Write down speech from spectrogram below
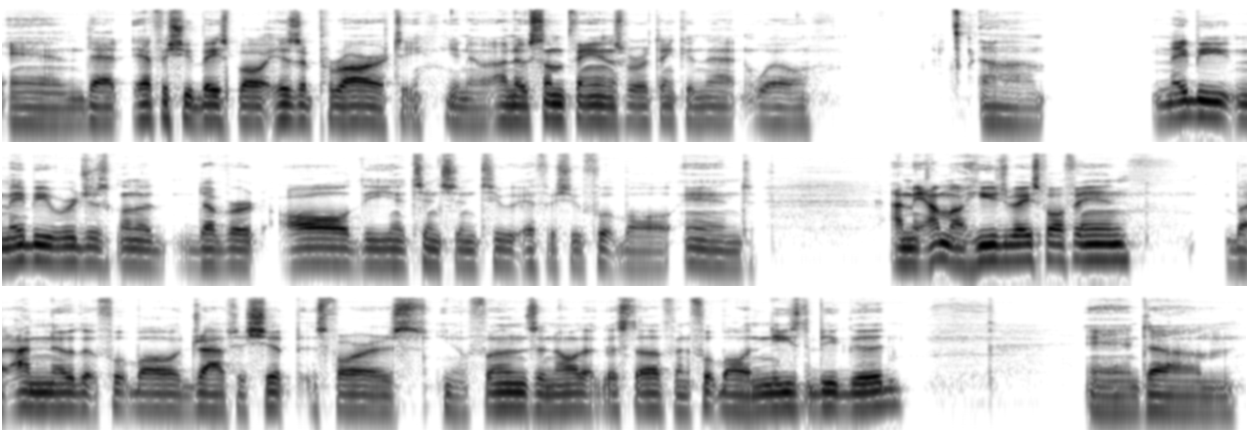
and that FSU baseball is a priority. You know, I know some fans were thinking that, well, um, maybe maybe we're just going to divert all the attention to FSU football. And I mean, I'm a huge baseball fan, but I know that football drives the ship as far as you know funds and all that good stuff, and football needs to be good. And um,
